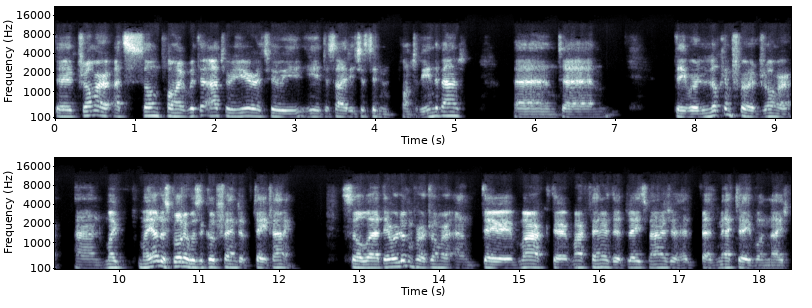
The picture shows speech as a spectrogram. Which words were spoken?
the drummer, at some point, with the, after a year or two, he, he decided he just didn't want to be in the band and um, they were looking for a drummer. And my my eldest brother was a good friend of Dave Fanning, so uh, they were looking for a drummer. And they Mark, their Mark Fenner, the Blades manager, had, had met Dave one night,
